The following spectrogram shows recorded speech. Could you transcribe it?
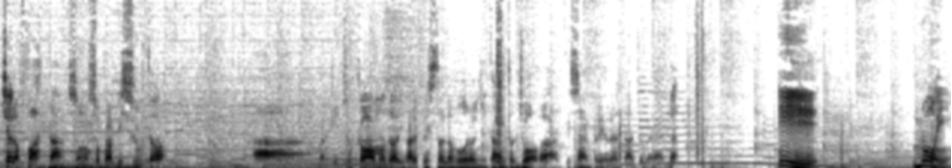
ce l'ho fatta, sono sopravvissuto a parcheggio comodo, arrivare presto al lavoro ogni tanto giova, anzi sempre in realtà gioverebbe. E noi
